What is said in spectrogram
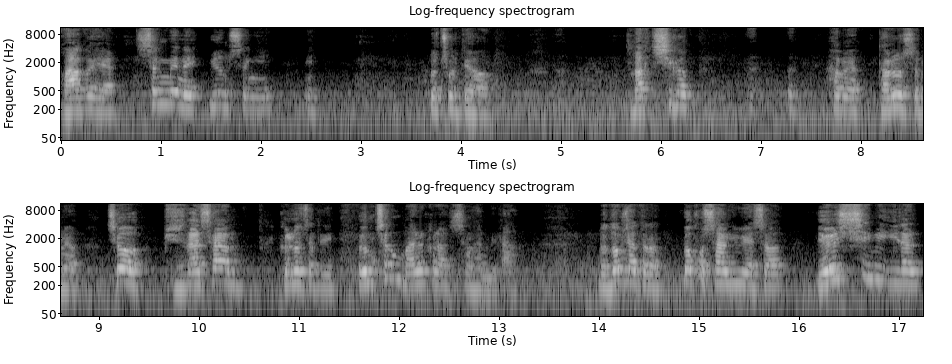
과거에 생명의 위험성이 노출되어 막 취급하며 다루었으며 저 비슷한 사람 근로자들이 엄청 많을 거라 생각합니다. 노동자들은 먹고 살기 위해서 열심히 일할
